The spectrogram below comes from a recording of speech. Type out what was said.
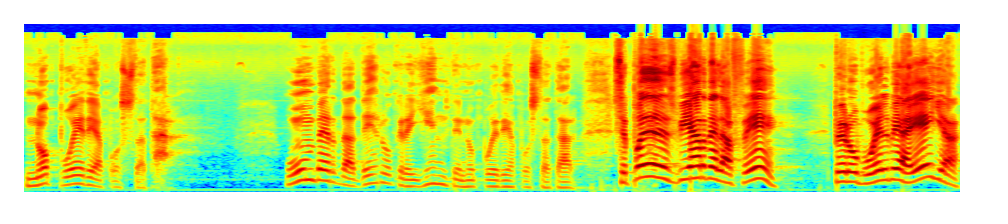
No puede apostatar. Un verdadero creyente no puede apostatar. Se puede desviar de la fe, pero vuelve a ella.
